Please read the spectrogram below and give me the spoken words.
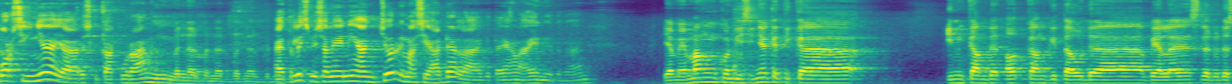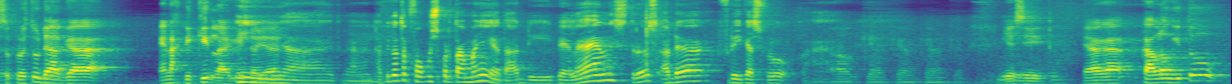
porsinya ya harus kita kurangi. Benar benar benar benar. At least misalnya ini hancur ya masih ada lah kita yang lain gitu kan. Ya memang kondisinya ketika income dan outcome kita udah balance dan udah surplus itu udah agak enak dikit lah gitu ya. iya, gitu kan. Tapi tetap fokus pertamanya ya tadi balance terus ada free cash flow. Nah, Oke oke oke oke. Iya sih. Ya kalau gitu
